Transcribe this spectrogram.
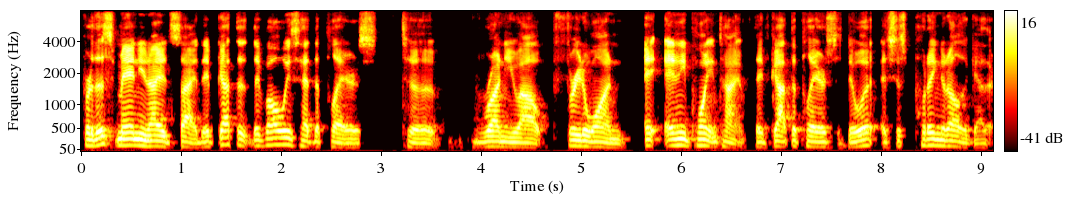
for this Man United side, they've got the they've always had the players to run you out three to one at any point in time. They've got the players to do it. It's just putting it all together.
